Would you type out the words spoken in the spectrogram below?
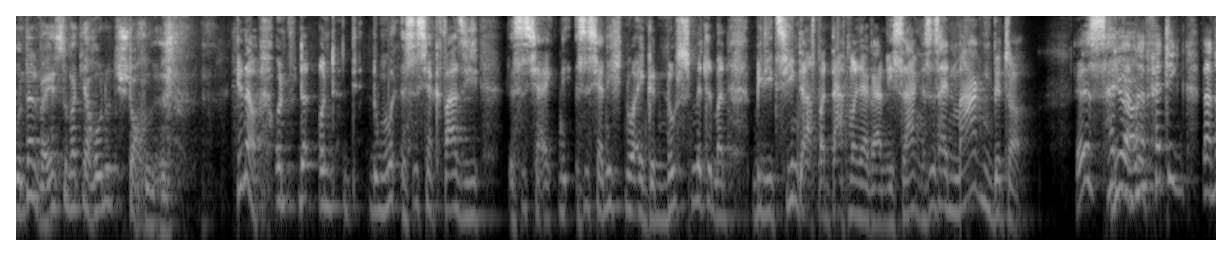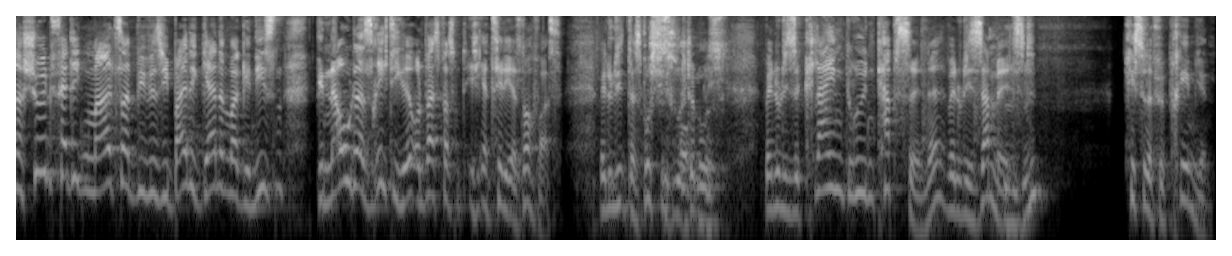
Und dann weißt du, was Jahrhundert gestochen ist. Genau. Und, und du, es ist ja quasi, es ist ja, es ist ja nicht nur ein Genussmittel. Man, Medizin darf man, darf man ja gar nicht sagen. Es ist ein Magenbitter. Es ist halt Ja. nach einer fettigen, nach einer schön fettigen Mahlzeit, wie wir sie beide gerne mal genießen, genau das Richtige. Und was, was, ich erzähle dir jetzt noch was. Wenn du die, das wusstest du bestimmt nicht. Wenn du diese kleinen grünen Kapseln, ne, wenn du die sammelst, Mhm. kriegst du dafür Prämien.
